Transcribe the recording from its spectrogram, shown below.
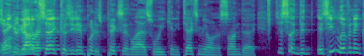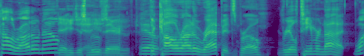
Well, I Shanker mean, got right- upset because he didn't put his picks in last week, and he texted me on a Sunday. Just like, did, is he living in Colorado now? Yeah, he just Yeah, he moved just there. moved. Yeah. The Colorado Rapids, bro. Real team or not? Why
